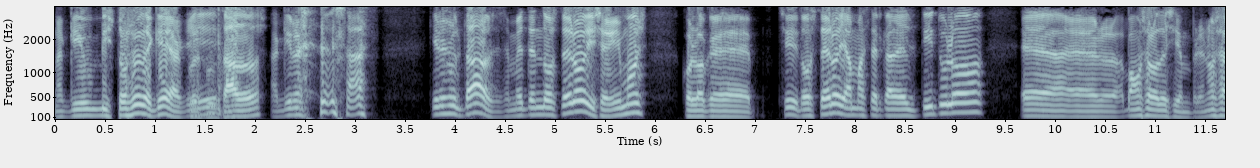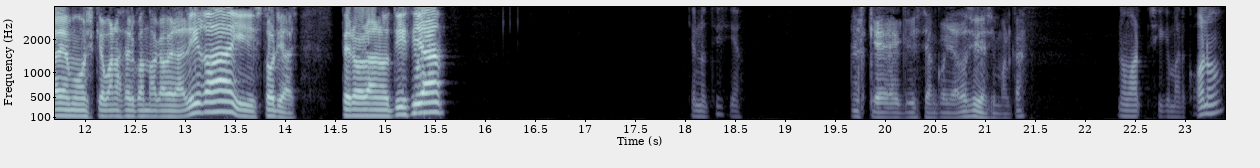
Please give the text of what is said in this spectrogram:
aquí vistoso de qué? Aquí, Resultados. aquí, ¿sabes? Aquí resultados. Se meten 2-0 y seguimos con lo que. Sí, 2-0, ya más cerca del título. Eh, vamos a lo de siempre. No sabemos qué van a hacer cuando acabe la liga y historias. Pero la noticia ¿Qué noticia? es que Cristian Collado sigue sin marcar. No mar- sí que marcó, ¿no?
